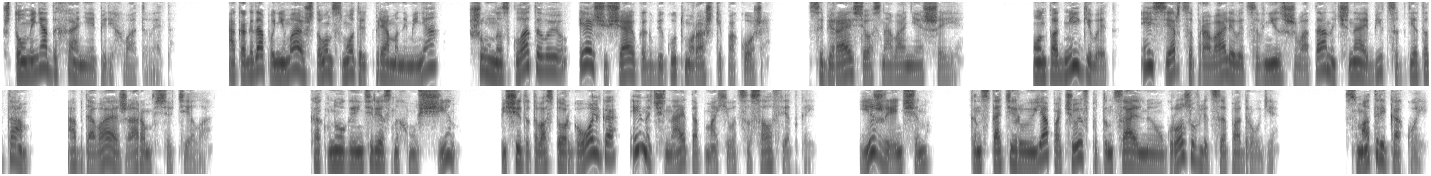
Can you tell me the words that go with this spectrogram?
что у меня дыхание перехватывает. А когда понимаю, что он смотрит прямо на меня, шумно сглатываю и ощущаю, как бегут мурашки по коже, собираясь у основания шеи. Он подмигивает, и сердце проваливается вниз живота, начиная биться где-то там, обдавая жаром все тело. Как много интересных мужчин, пищит от восторга Ольга и начинает обмахиваться салфеткой. И женщин, констатирую я, почуяв потенциальную угрозу в лице подруги. Смотри какой,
